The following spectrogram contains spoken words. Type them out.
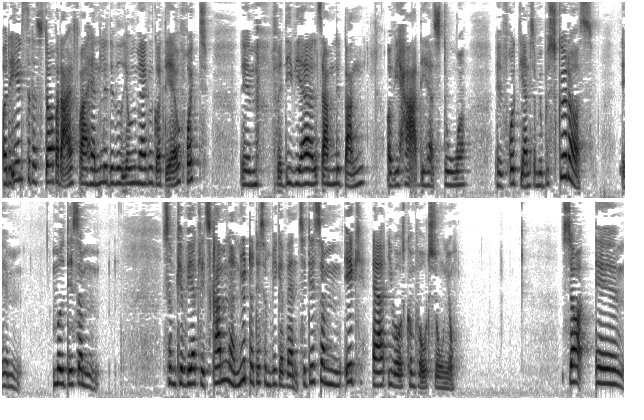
Og det eneste, der stopper dig fra at handle, det ved jeg udmærket godt, det er jo frygt. Øhm, fordi vi er alle sammen lidt bange, og vi har det her store øh, frygtjern, som jo beskytter os øhm, mod det, som, som kan virke lidt skræmmende og nyt, og det, som vi ikke er vant til. Det, som ikke er i vores komfortzone jo. Så øh,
